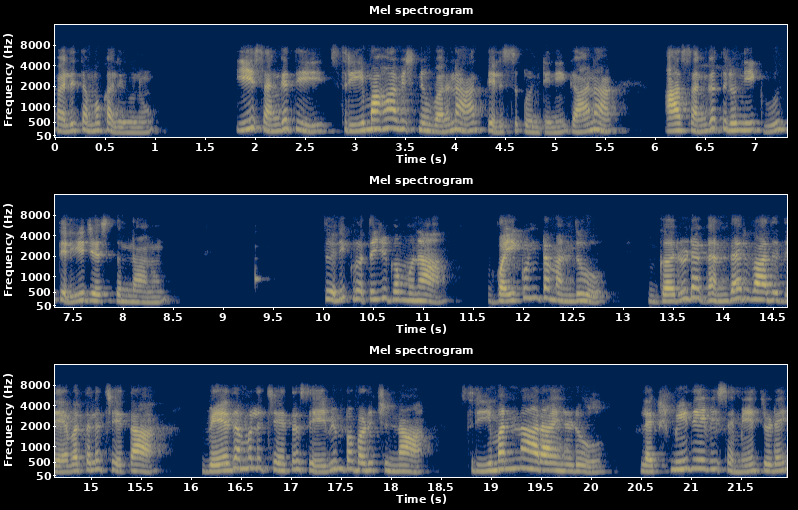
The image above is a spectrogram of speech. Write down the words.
ఫలితము కలుగును. ఈ సంగతి శ్రీ మహావిష్ణువు వలన తెలుసుకుంటుని గాన ఆ సంగతులు నీకు తెలియజేస్తున్నాను. తొలి కృతయుగమున వైకుంఠమందు గరుడ గంధర్వాది దేవతల చేత వేదముల చేత సేవింపబడుచున్న శ్రీమన్నారాయణుడు లక్ష్మీదేవి సమేతుడై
